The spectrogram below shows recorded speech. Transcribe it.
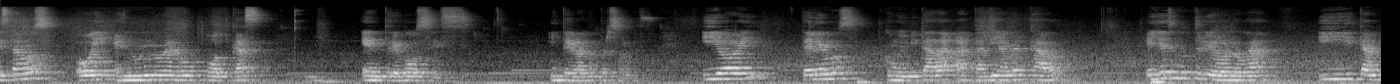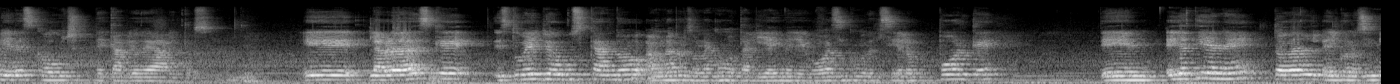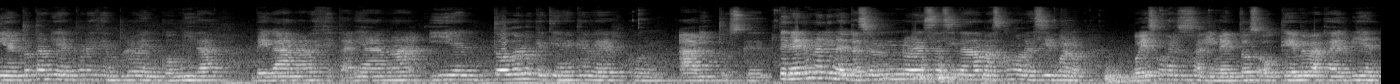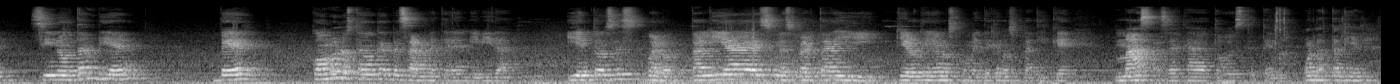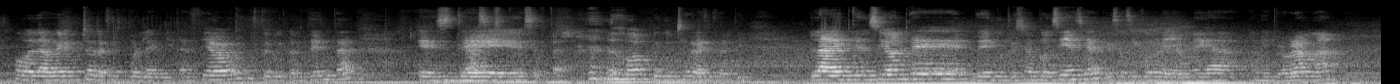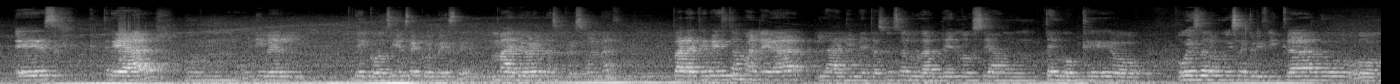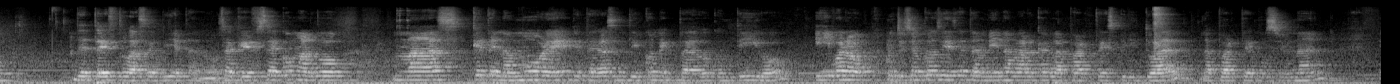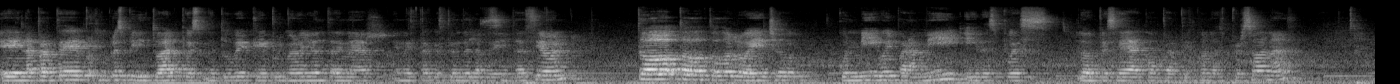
Estamos hoy en un nuevo podcast entre voces, integrando personas. Y hoy tenemos como invitada a Talía Mercado. Ella es nutrióloga y también es coach de cambio de hábitos. Eh, la verdad es que estuve yo buscando a una persona como Talía y me llegó así como del cielo porque eh, ella tiene todo el, conocimiento también, por ejemplo, en comida vegana, vegetariana y en todo lo que tiene que ver con hábitos. Que tener una alimentación no es así nada más como decir, bueno, voy a escoger esos alimentos o qué me va a caer bien, sino también ver cómo los tengo que empezar a meter en mi vida. Y entonces, bueno, Talía es una experta y quiero que ella nos comente, que nos platique más acerca de todo este tema. Hola, Talía. Hola, muchas gracias por la invitación, estoy muy contenta. Este, gracias por aceptar. No, pues muchas gracias a ti. La intención de, de Nutrición Conciencia, que es así como le llamé a, a mi programa, es crear un, un nivel de conciencia con ese mayor en las personas para que de esta manera la alimentación saludable no sea un tengo que o o es algo muy sacrificado o detesto hacer dieta, ¿no? O sea, que sea como algo más que te enamore, que te haga sentir conectado contigo. Y bueno, nutrición conciencia también abarca la parte espiritual, la parte emocional. Eh, la parte, por ejemplo, espiritual, pues me tuve que primero yo entrenar en esta cuestión de la meditación. Todo, todo, todo lo he hecho conmigo y para mí y después lo empecé a compartir con las personas.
